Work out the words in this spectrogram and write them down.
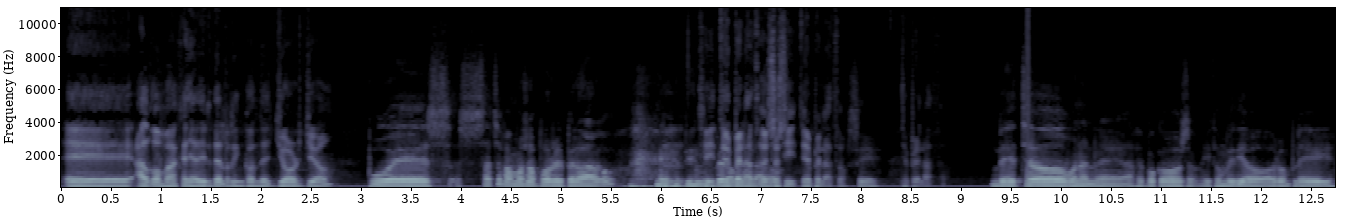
Eh, ¿Algo más que añadir del rincón de Giorgio? Pues se ha hecho famoso por el pelo largo. Tiene un sí, tiene pelazo, eso sí, tiene pelazo. Sí. Tiene pelazo. De hecho, bueno, en, eh, hace poco hizo un vídeo Auronplay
